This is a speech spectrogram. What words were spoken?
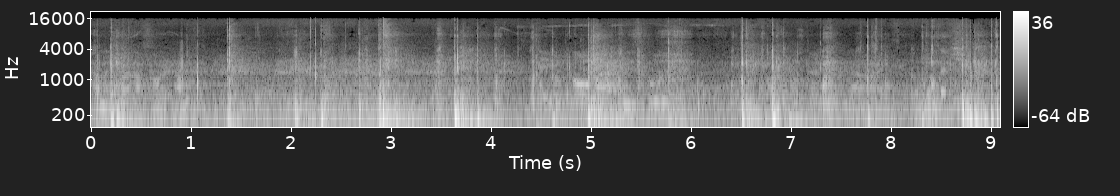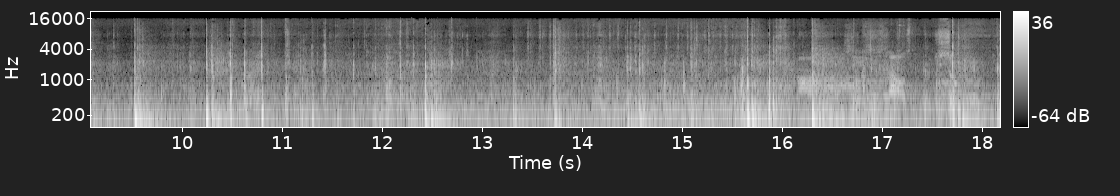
coming, man. I saw it coming. Take your goal, man. and he scored it. Oh, what's going on now? Come on, let's Oh, Jesus, that was shocking.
